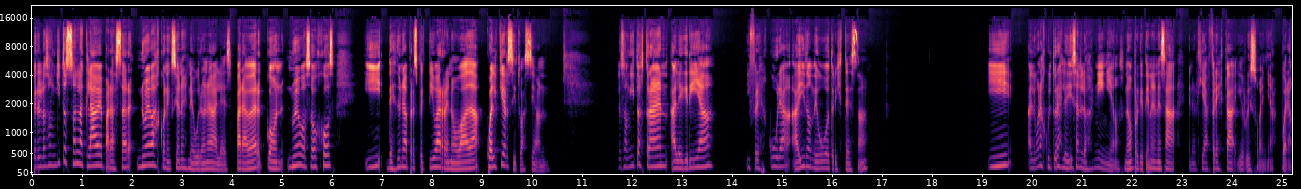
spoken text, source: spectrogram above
Pero los honguitos son la clave para hacer nuevas conexiones neuronales, para ver con nuevos ojos y desde una perspectiva renovada cualquier situación. Los honguitos traen alegría y frescura ahí donde hubo tristeza. Y algunas culturas le dicen los niños, ¿no? Porque tienen esa energía fresca y risueña. Bueno,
